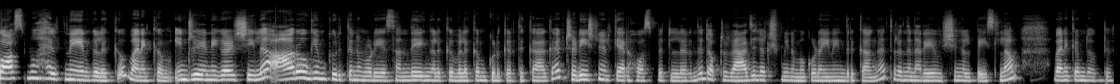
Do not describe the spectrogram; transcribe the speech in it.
காஸ்மோ ஹெல்த் நேயர்களுக்கு வணக்கம். இன்றைய நிகழ்ச்சியில ஆரோக்கியம் குறித்த நம்மளுடைய சந்தேகங்களுக்கு விளக்கம் கொடுக்கறதுக்காக ட்ரெடிஷ்னல் கேர் ஹாஸ்பிட்டல்ல இருந்து டாக்டர் ராஜலட்சுமி நம்ம கூட இணைந்திருக்காங்க. தொடர்ந்து நிறைய விஷயங்கள் பேசலாம். வணக்கம் டாக்டர்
